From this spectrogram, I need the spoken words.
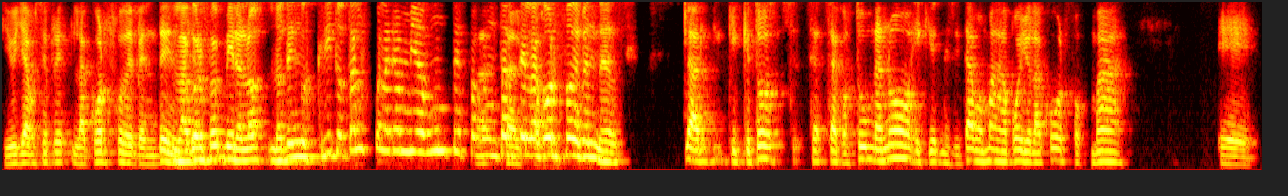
yo llamo siempre la corfodependencia. La corfo, mira, lo, lo, tengo escrito tal cual acá en mi apuntes para ah, preguntarte la corfodependencia. Claro, que, que todos se, se, acostumbran, no, y que necesitamos más apoyo a la corfo, más, eh,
